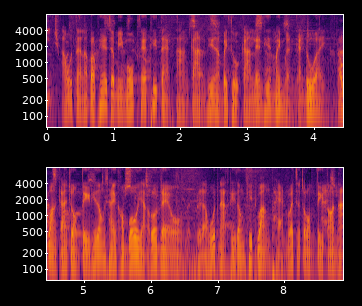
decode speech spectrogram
Each อาวุธ weapon แต่ละประเภทจะมี class มูฟ has เซ their ตที่ own แตกต่างกัน sets ที่นำไปสู่การเล่นที่ไม่เหมือนกันด้วย ระหว่างการโจมตีที่ต้องใช้คอมโบอย่างรวดเร็ว หรืออาวุธหนักที่ต้องคิดวางแผนว่าจะโจมตีตอนไหน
